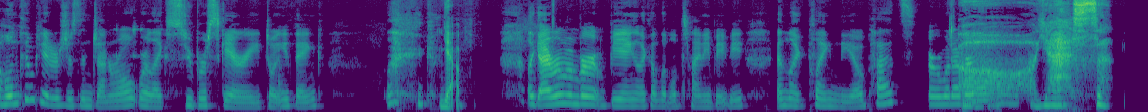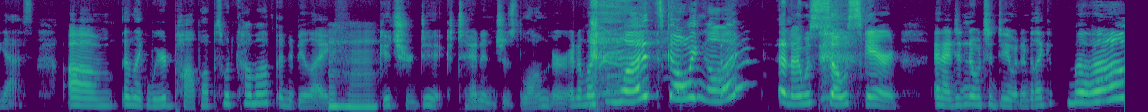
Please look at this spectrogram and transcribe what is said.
home computers just in general were like super scary, don't you think? Like Yeah. Like I remember being like a little tiny baby and like playing Neopets or whatever. Oh, yes. Yes. Um and like weird pop-ups would come up and it'd be like hmm get your dick 10 inches longer. And I'm like, what's going on? And I was so scared and I didn't know what to do. And I'd be like, Mom.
